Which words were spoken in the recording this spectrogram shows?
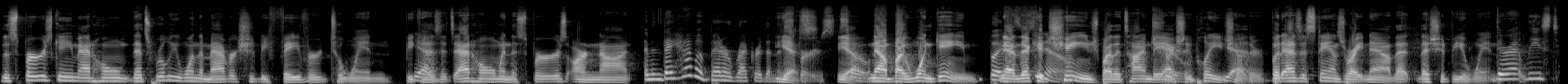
the Spurs game at home, that's really one the Mavericks should be favored to win because Yeah. it's at home and the Spurs are not I mean, they have a better record than the yes, Spurs. Yeah. So, now by one game. But, now that could know, change by the time they true. actually play each Yeah. other. But as it stands right now, that that should be a win. they're at least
